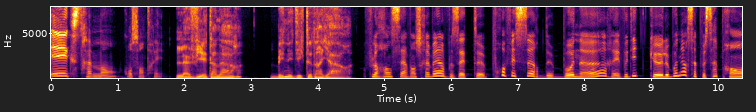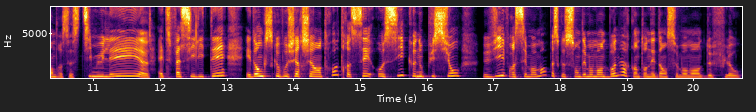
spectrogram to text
extrêmement concentré. La vie est un art. Bénédicte Draillard. Florence Servan-Schreiber, vous êtes professeur de bonheur et vous dites que le bonheur, ça peut s'apprendre, se stimuler, euh, être facilité. Et donc, ce que vous cherchez, entre autres, c'est aussi que nous puissions vivre ces moments parce que ce sont des moments de bonheur quand on est dans ce moment de flow.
